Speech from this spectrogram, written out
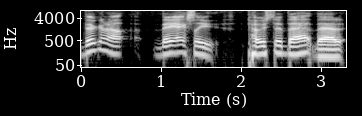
They're gonna. They actually posted that that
